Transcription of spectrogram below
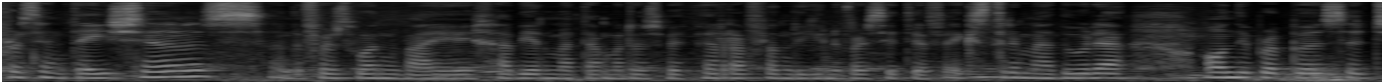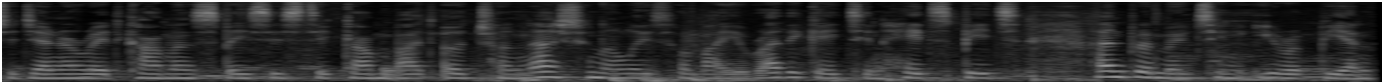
presentations, and the first one by Javier Matamoros Becerra from the University of Extremadura on the proposal to generate common spaces to combat ultranationalism by eradicating hate speech and promoting European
